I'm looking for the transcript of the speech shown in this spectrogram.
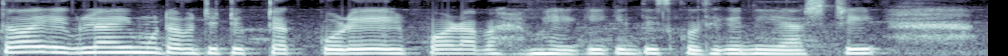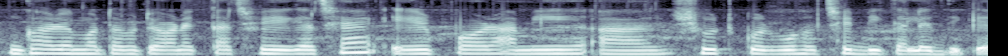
তো এগুলাই মোটামুটি টুকটাক করে এরপর আবার মেয়েকে কিন্তু স্কুল থেকে নিয়ে আসছি। ঘরে মোটামুটি অনেক কাজ হয়ে গেছে। এরপর আমি শ্যুট করব হচ্ছে বিকালের দিকে।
